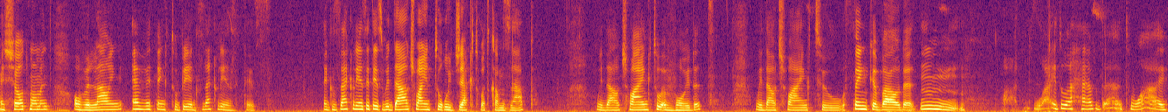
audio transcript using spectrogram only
A short moment of allowing everything to be exactly as it is. Exactly as it is without trying to reject what comes up, without trying to avoid it, without trying to think about it. Mm, why do I have that? Why?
